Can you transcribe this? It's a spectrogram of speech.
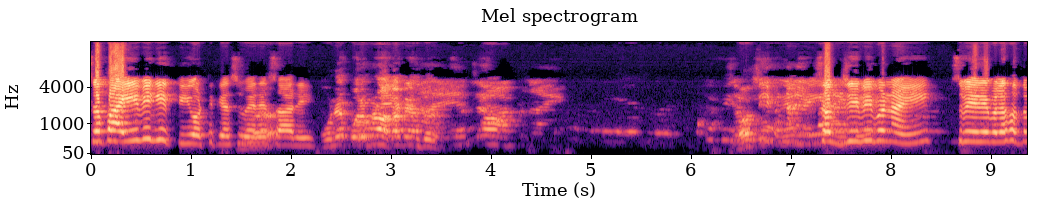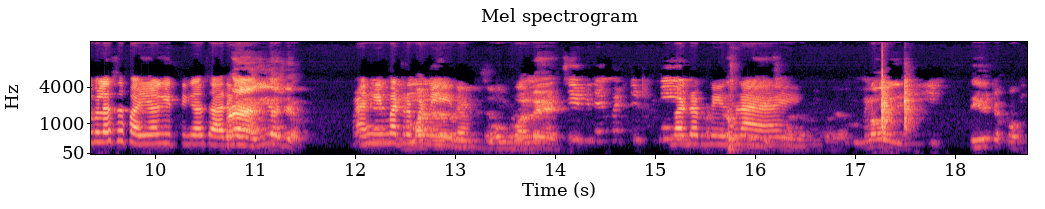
ਸਫ਼ਾਈ ਵੀ ਕੀਤੀ ਉੱਠ ਕੇ ਸਵੇਰੇ ਸਾਰੀ। ਉਹਨੇ ਪੁੱਲ ਬਣਾਤਾ ਟਾਈਮ ਸਿਰ ਬਸ। ਸਬਜ਼ੀ ਵੀ ਬਣਾਈ। ਸਵੇਰੇ ਵੇਲੇ ਸਭ ਤੋਂ ਪਹਿਲਾਂ ਸਫਾਈਆਂ ਕੀਤੀਆਂ ਸਾਰੀਆਂ। ਬਣਾਇਆ ਕੀ ਅੱਜ? ਅਸੀਂ ਮਟਰ ਪਨੀਰ। ਉਹ ਬੱਲੇ। ਮਟਰ ਪਨੀਰ ਬਣਾਇਆ ਸੀ। ਲਓ ਜੀ ਟੀਵੀ ਚੱਕੋ।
